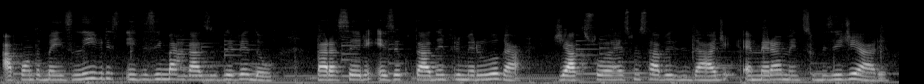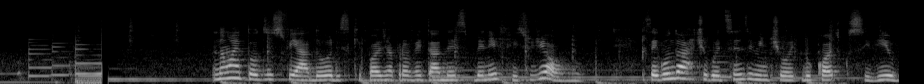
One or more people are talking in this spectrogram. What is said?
aponta bens livres e desembargados do devedor para serem executados em primeiro lugar, já que sua responsabilidade é meramente subsidiária. Não é todos os fiadores que podem aproveitar desse benefício de ordem. Segundo o artigo 828 do Código Civil,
